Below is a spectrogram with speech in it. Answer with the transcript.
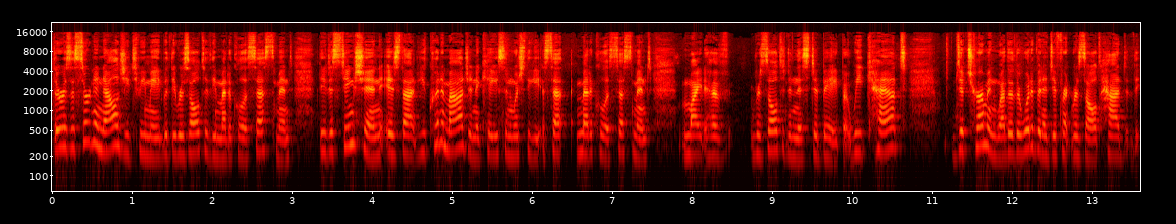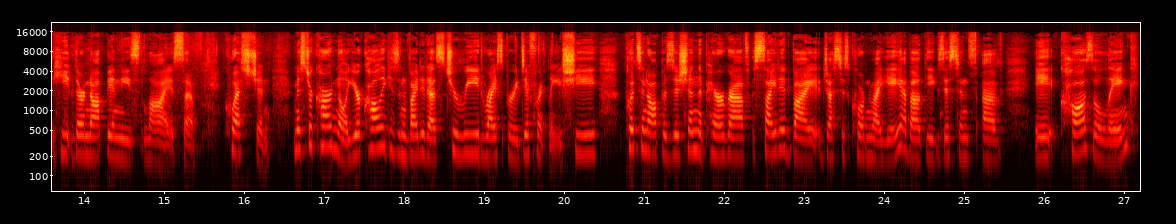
There is a certain analogy to be made with the result of the medical assessment. The distinction is that you could imagine a case in which the medical assessment might have resulted in this debate, but we can't determine whether there would have been a different result had he, there not been these lies. Uh, question. Mr. Cardinal, your colleague has invited us to read Riesberry differently. She puts in opposition the paragraph cited by Justice Cournoyer about the existence of a causal link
